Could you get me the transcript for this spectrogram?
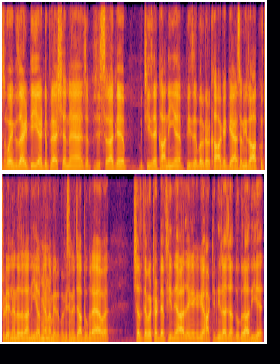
से- एंगजाइटी है डिप्रेशन है जब जिस तरह के चीज़ें खानी है पिज़्ज़े बर्गर खा के गैस नहीं रात को चुड़ेलें नज़र आनी है और कहना मेरे ऊपर किसी ने जादू कराया हुआ है। चलते हुए ठंडे पसीने आ जाएँगे क्योंकि हट ही नहीं रहा जादू करा दी है।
